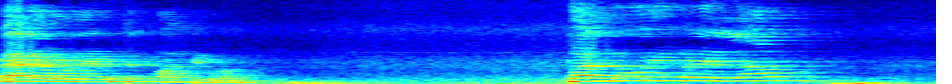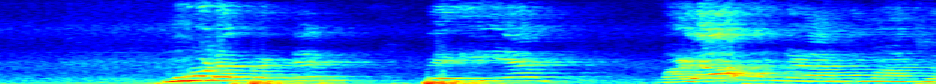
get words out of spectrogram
வேற ஒரு இடத்துக்கு மாத்திடுவாங்க. கல்லூரிகள் எல்லாம் மூடப்பட்டு பெரிய வளாகங்களாக மாற்ற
